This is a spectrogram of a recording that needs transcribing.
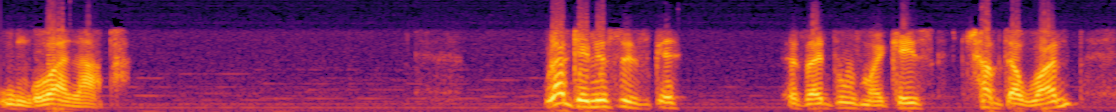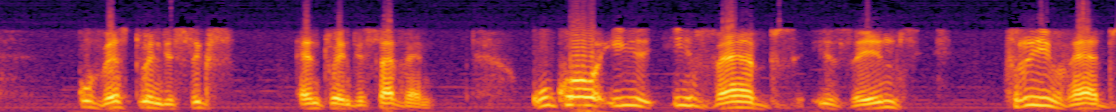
ungowalapha kulagenesis ke as i prove my case chapter 1 kuverse 26 and 27 kukho i-verbs izenzi three verbs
